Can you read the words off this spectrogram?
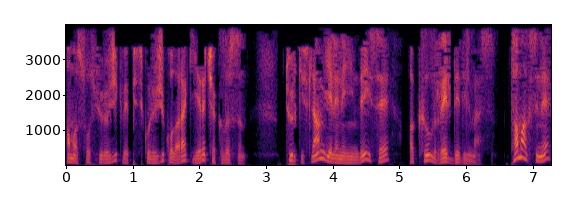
ama sosyolojik ve psikolojik olarak yere çakılırsın. Türk İslam geleneğinde ise akıl reddedilmez. Tam aksine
